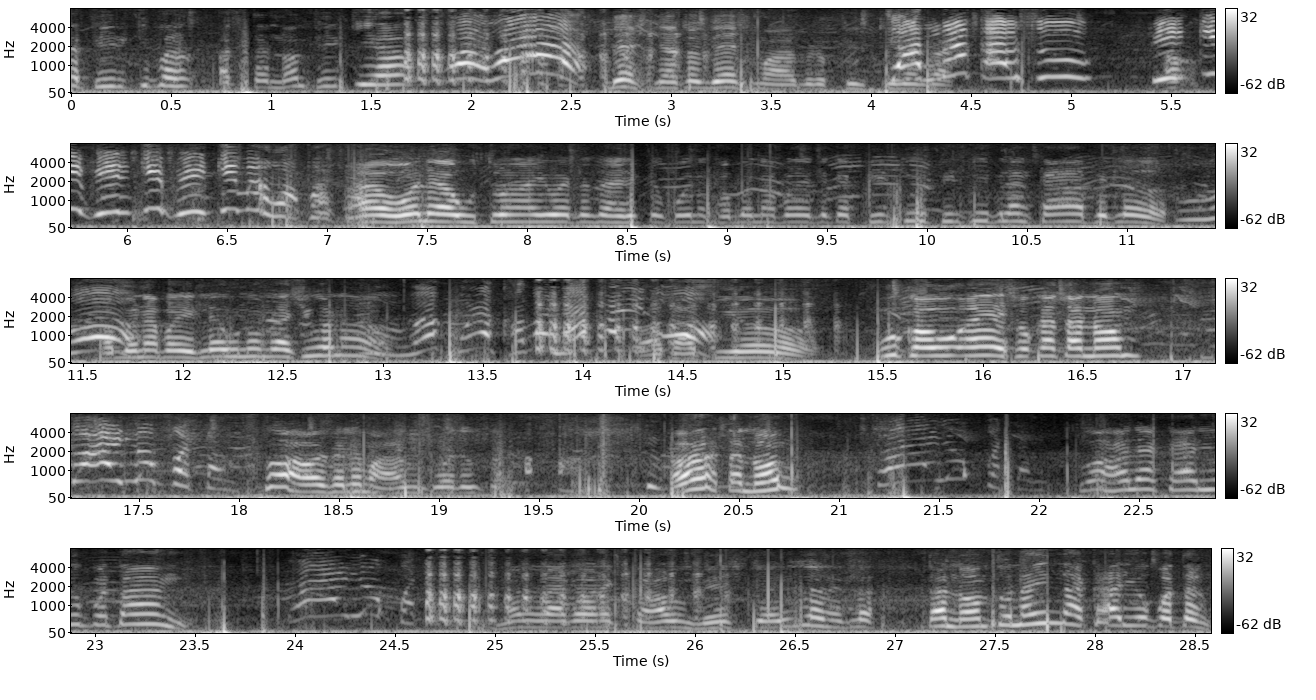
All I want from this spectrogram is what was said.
એટલે ફિરકી પણ અત્યારે નામ ફિરકી હા. બેસ ને તો બેસ માર બેટો ફિરકી હા ઓલે ઉતરણ આવ્યો એટલે ડાયરેક્ટ કોઈને ખબર ના પડે એટલે કે ફિરકી ફિરકી પેલા કાપ એટલે ખબર ના પડે એટલે હું નામ રાખ્યું હોય ને. વાત સાચી હે. હું કહું એ છોકરા તાર નામ? તો આવે છે એટલે મારું જોવા જવું છે. હા તાર નામ? તો હાલે કાર્યો પતંગ. મને લાગે કાળું મેચ પહેર્યું છે ને એટલે તાર નામ તો નહીં ના કાર્યો પતંગ.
